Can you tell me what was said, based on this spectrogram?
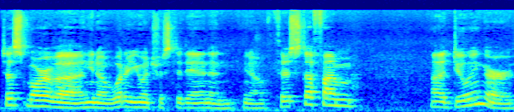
just more of a, you know, what are you interested in? And, you know, if there's stuff I'm uh, doing or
